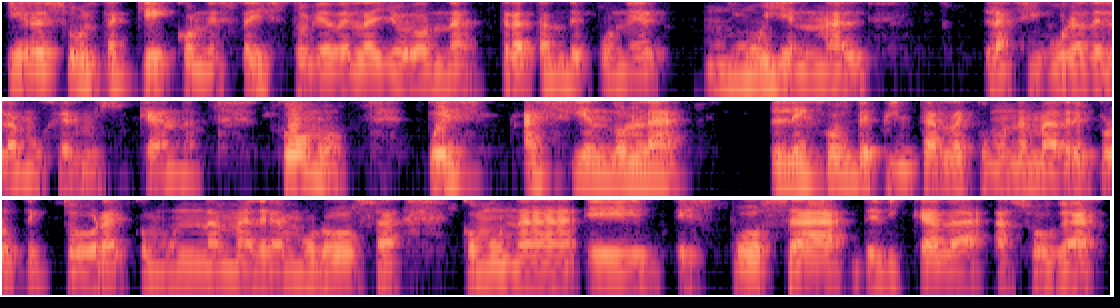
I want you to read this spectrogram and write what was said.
Y resulta que con esta historia de la llorona tratan de poner muy en mal la figura de la mujer mexicana. ¿Cómo? Pues haciéndola lejos de pintarla como una madre protectora, como una madre amorosa, como una eh, esposa dedicada a su hogar,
